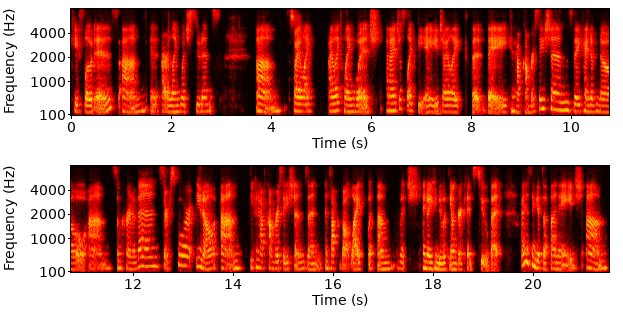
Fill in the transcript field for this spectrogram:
caseload is um, it, our language students um, so i like i like language and i just like the age i like that they can have conversations they kind of know um, some current events or sport you know um, you can have conversations and, and talk about life with them which i know you can do with younger kids too but i just think it's a fun age um,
